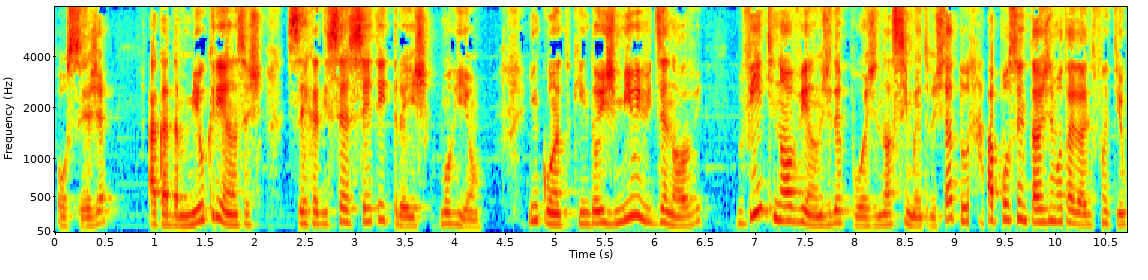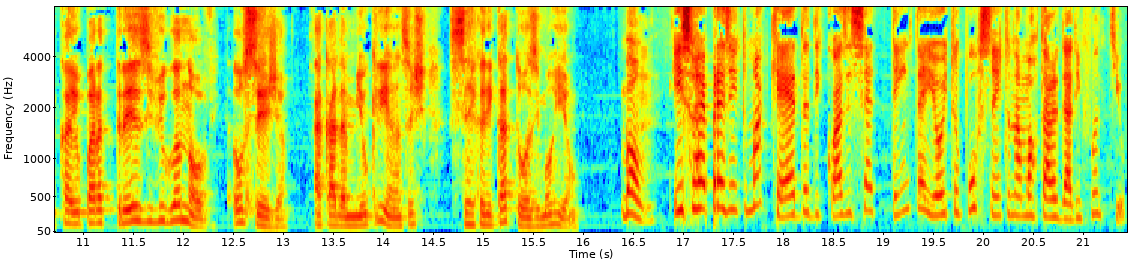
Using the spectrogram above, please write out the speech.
ou seja, a cada mil crianças, cerca de 63 morriam. Enquanto que em 2019, 29 anos depois do nascimento do Estatuto, a porcentagem de mortalidade infantil caiu para 13,9, ou seja, a cada mil crianças, cerca de 14 morriam. Bom, isso representa uma queda de quase 78% na mortalidade infantil.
